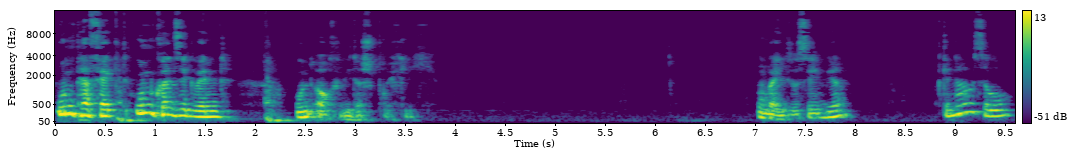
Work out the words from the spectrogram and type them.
unperfekt, unkonsequent und auch widersprüchlich. Und bei Jesus sehen wir, genauso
